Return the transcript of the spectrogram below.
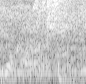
Música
